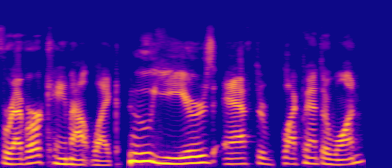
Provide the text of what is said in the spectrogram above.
Forever came out like two years after Black Panther 1,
